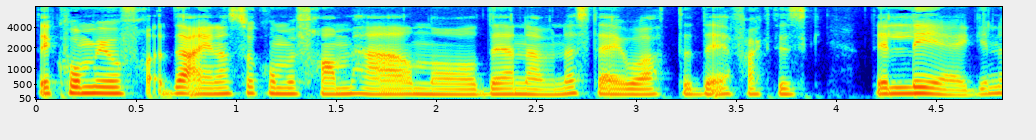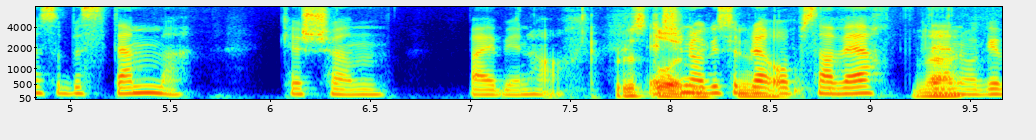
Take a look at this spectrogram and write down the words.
det, fra, det eneste som kommer fram her når det nevnes, det er jo at det er faktisk det er legene som bestemmer hva kjønn babyen har. Det Det er ikke noe som blir observert, det er noe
